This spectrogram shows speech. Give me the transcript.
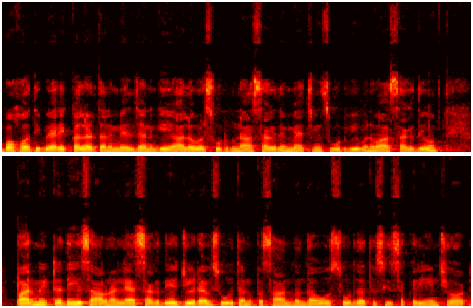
ਬਹੁਤ ਹੀ ਪਿਆਰੇ ਕਲਰ ਤੁਹਾਨੂੰ ਮਿਲ ਜਾਣਗੇ। ਆਲ ਓਵਰ ਸੂਟ ਬਣਾ ਸਕਦੇ ਹੋ ਮੈਚਿੰਗ ਸੂਟ ਵੀ ਬਣਵਾ ਸਕਦੇ ਹੋ। ਪਰ ਮੀਟਰ ਦੇ ਹਿਸਾਬ ਨਾਲ ਲੈ ਸਕਦੇ ਹੋ, ਜਿਹੜਾ ਵੀ ਸੂਟ ਤੁਹਾਨੂੰ ਪਸੰਦ ਆਉਂਦਾ, ਉਸ ਸੂਟ ਦਾ ਤੁਸੀਂ ਸਕਰੀਨਸ਼ਾਟ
